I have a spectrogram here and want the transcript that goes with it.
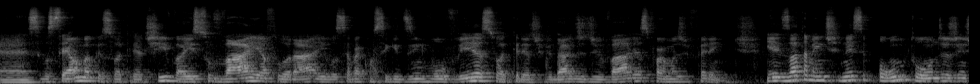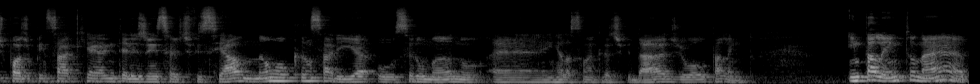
É, se você é uma pessoa criativa, isso vai aflorar e você vai conseguir desenvolver a sua criatividade de várias formas diferentes. E é exatamente nesse ponto onde a gente pode pensar que a inteligência artificial não alcançaria o ser humano é, em relação à criatividade ou ao talento. Em talento, né,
